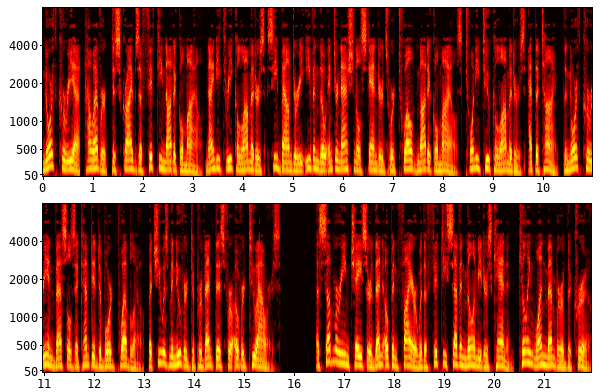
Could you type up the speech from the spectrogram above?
North Korea, however, describes a 50 nautical mile 93 kilometers sea boundary even though international standards were 12 nautical miles 22 kilometers at the time. The North Korean vessels attempted to board Pueblo, but she was maneuvered to prevent this for over 2 hours. A submarine chaser then opened fire with a 57 mm cannon, killing one member of the crew.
